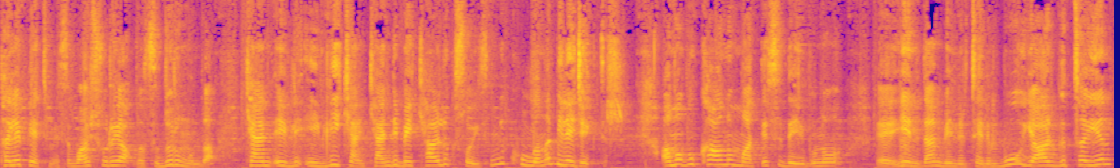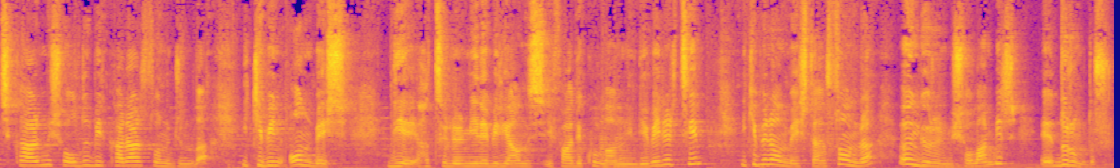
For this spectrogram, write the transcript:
talep etmesi, başvuru yapması durumunda kendi evli evliyken kendi bekarlık soy ismini kullanabilecektir. Ama bu kanun maddesi değil. Bunu e, yeniden belirtelim. Bu Yargıtay'ın çıkarmış olduğu bir karar sonucunda 2015 diye hatırlıyorum yine bir yanlış ifade kullanmayayım diye belirteyim. 2015'ten sonra öngörülmüş olan bir e, durumdur.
